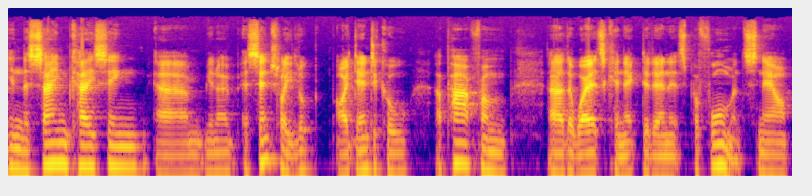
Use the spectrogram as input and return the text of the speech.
in the same casing, um, you know, essentially look identical apart from uh, the way it's connected and its performance. Now,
